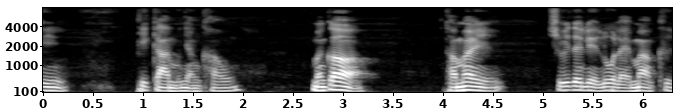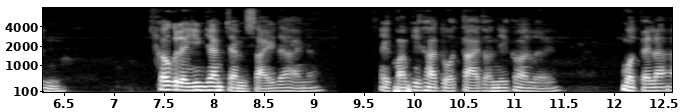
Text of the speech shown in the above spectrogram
ที่พิการเหมือนอย่างเขา มันก็ทำให้ชีวิตได้เรียนรู้อะไรมากขึ้นเขาก็เลยยิ้มแย้มแจ่มใสได้นะไอ้ความคิดฆ่าตัวตายตอนนี้ก็เลย หมดไปแล้ว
